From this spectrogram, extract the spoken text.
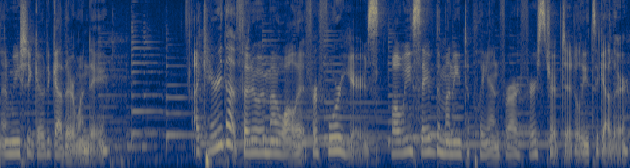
and we should go together one day. I carried that photo in my wallet for four years while we saved the money to plan for our first trip to Italy together.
